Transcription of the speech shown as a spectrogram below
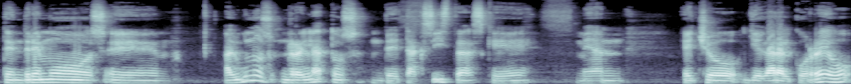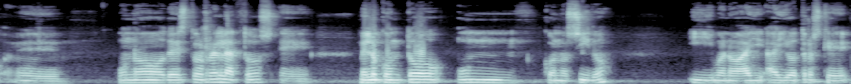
tendremos eh, algunos relatos de taxistas que me han hecho llegar al correo. Eh, uno de estos relatos eh, me lo contó un conocido y bueno, hay, hay otros que,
